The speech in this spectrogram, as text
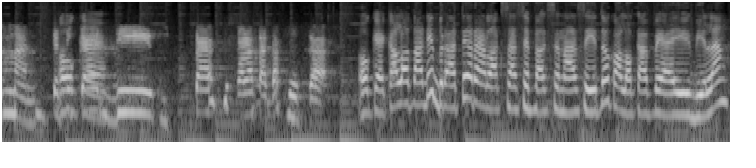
aman ketika okay. di sekolah tatap muka. Oke, kalau tadi berarti relaksasi vaksinasi itu kalau KPAI bilang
